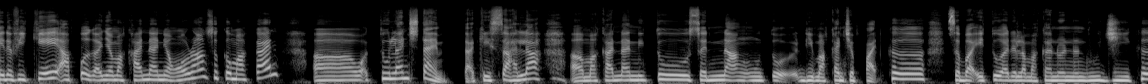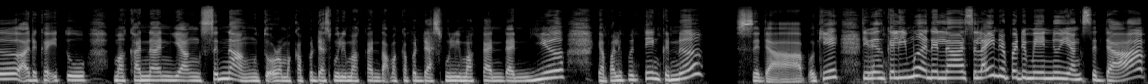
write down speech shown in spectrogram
kita fikir apa agaknya makanan yang orang suka makan uh, waktu lunch time. Tak kisahlah uh, makanan itu senang untuk dimakan cepat ke sebab itu adalah makanan ruji ke adakah itu makanan yang senang untuk orang makan pedas boleh makan tak makan pedas boleh makan dan ya yang paling penting kena sedap. Okey. Tip yang kelima adalah selain daripada menu yang sedap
